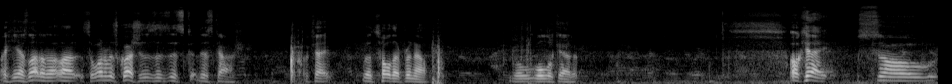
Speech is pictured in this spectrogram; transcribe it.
Like he has a lot of. A lot, so one of his questions is this this kash. Okay, let's hold that for now. We'll, we'll look at it. Okay, so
